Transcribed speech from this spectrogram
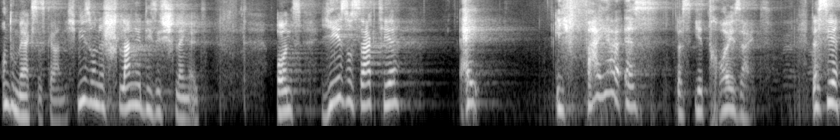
Und du merkst es gar nicht. Wie so eine Schlange, die sich schlängelt. Und Jesus sagt hier, hey, ich feiere es, dass ihr treu seid. Dass ihr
